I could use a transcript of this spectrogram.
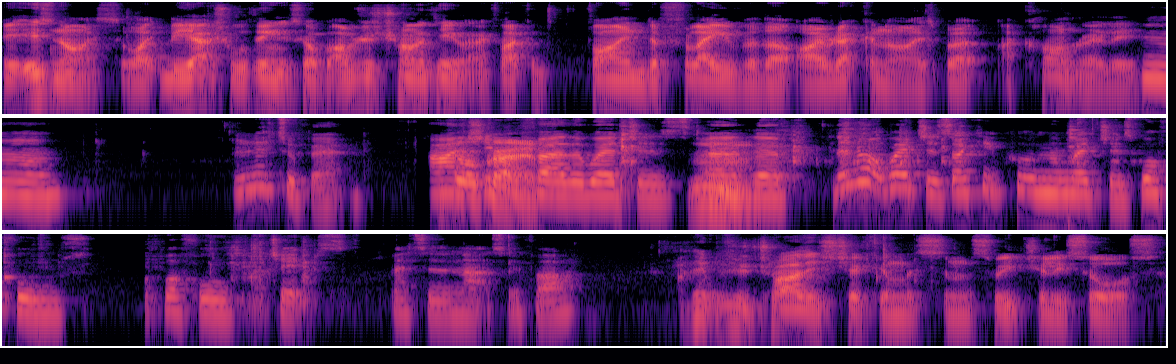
It is nice. Like the actual thing itself. I'm just trying to think if I could find a flavour that I recognise, but I can't really. No. A little bit. I actually okay. prefer the wedges. Uh, Mm. the They're not wedges, I keep calling them wedges. Waffles. Waffle chips. Better than that so far. I think we should try this chicken with some sweet chili sauce.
